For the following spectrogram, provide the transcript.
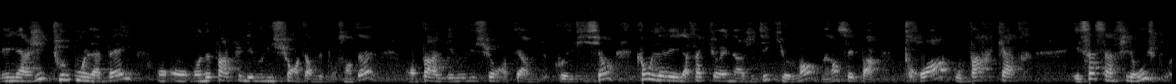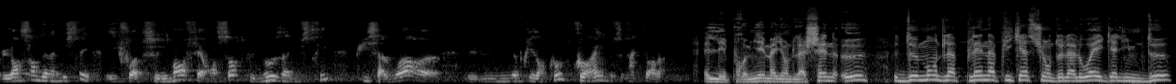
L'énergie, tout le monde la paye. On, ne parle plus d'évolution en termes de pourcentage, on parle d'évolution en termes de coefficient. Quand vous avez la facture énergétique qui augmente, maintenant c'est par 3 ou par 4. Et ça, c'est un fil rouge pour l'ensemble de l'industrie. Et il faut absolument faire en sorte que nos industries puissent avoir euh, une prise en compte correcte de ce facteur-là. Les premiers maillons de la chaîne, eux, demandent la pleine application de la loi Egalim 2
